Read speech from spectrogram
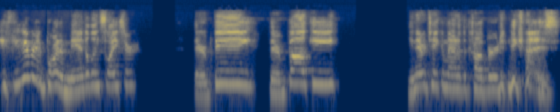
if you've ever bought a mandolin slicer, they're big, they're bulky. You never take them out of the cupboard because,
